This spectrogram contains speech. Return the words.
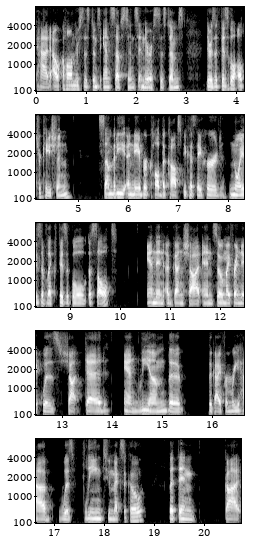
had alcohol in their systems and substance in their systems. There was a physical altercation. Somebody, a neighbor, called the cops because they heard noise of like physical assault, and then a gunshot. And so my friend Nick was shot dead, and Liam, the the guy from rehab, was fleeing to Mexico, but then got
